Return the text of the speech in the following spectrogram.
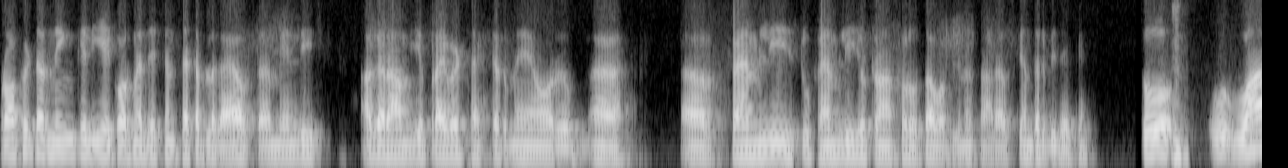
پروفٹ ارننگ کے لیے ایک آرگنائزیشن سیٹ اپ لگایا ہوتا ہے مینلی اگر ہم یہ پرائیویٹ سیکٹر میں اور فیملی ٹو فیملی جو ٹرانسفر ہوتا ہے وہ بزنس آ رہا ہے اس کے اندر بھی دیکھیں۔ تو وہاں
